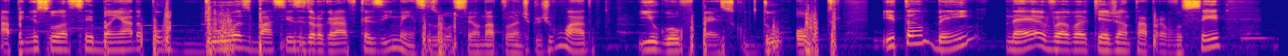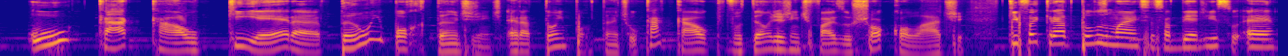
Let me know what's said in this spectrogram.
a península ser banhada por duas bacias hidrográficas imensas, o Oceano Atlântico de um lado e o Golfo Pérsico do outro. E também, né, vou aqui adiantar para você, o cacau, que era tão importante, gente, era tão importante, o cacau, que de onde a gente faz o chocolate, que foi criado pelos mais, você sabia disso? É,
